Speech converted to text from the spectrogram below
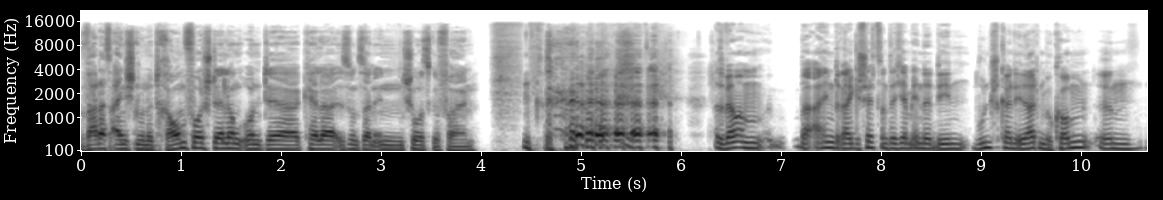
war das eigentlich nur eine Traumvorstellung und der Keller ist uns dann in den Schoß gefallen? Also wir haben am, bei allen drei Geschäftsanteilchen am Ende den Wunschkandidaten bekommen. Ähm,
